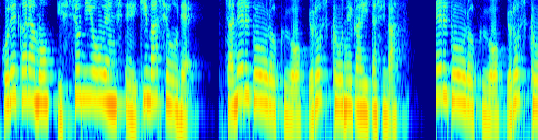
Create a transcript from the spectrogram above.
これからも一緒に応援していきましょうね。チャンネル登録をよろしくお願いいたします。チャンネル登録をよろしく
